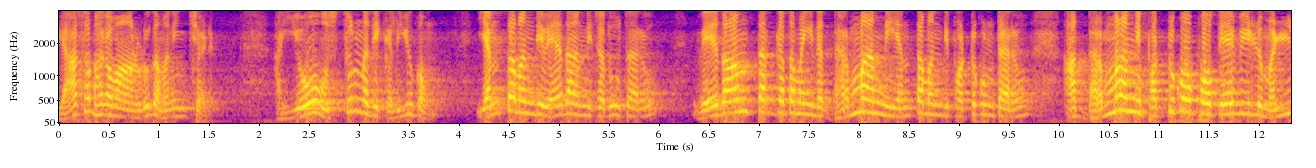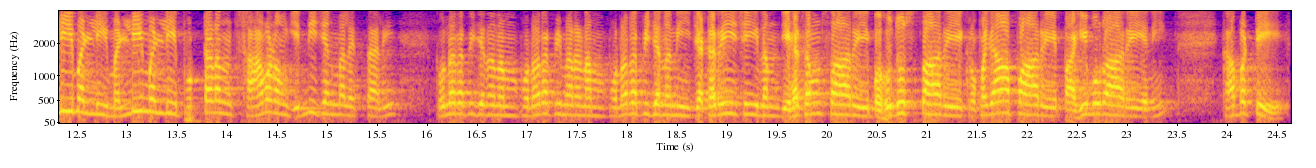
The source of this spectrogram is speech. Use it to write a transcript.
వ్యాస భగవానుడు గమనించాడు. అయ్యో వస్తున్నది కలియుగం. ఎంతమంది వేదాన్ని చదువుతారు? వేదాంతర్గతమైన ధర్మాన్ని ఎంతమంది పట్టుకుంటారు? ఆ ధర్మాన్ని పట్టుకోపోతే వీళ్ళు మళ్ళీ మళ్ళీ మళ్ళీ మళ్ళీ పుట్టడం చావడం ఎన్ని జన్మలెత్తాలి? పునరపి జననం పునరపి మరణం పునరపి జనని జఠరీశీలం శైలం దిహ సంసారే బహుదుస్తారే కృపయాపారే పహిమురారే అని. కాబట్టి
